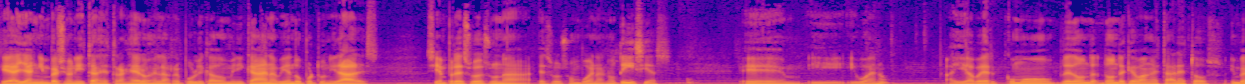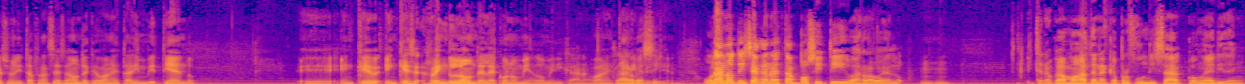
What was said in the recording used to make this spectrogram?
que hayan inversionistas extranjeros en la República Dominicana viendo oportunidades, siempre eso es una, eso son buenas noticias. Eh, y, y bueno, ahí a ver cómo, de dónde, dónde que van a estar estos inversionistas franceses, dónde que van a estar invirtiendo, eh, en qué, en qué renglón de la economía dominicana van a estar Claro que sí. Una noticia que no es tan positiva, Ravelo, y creo que vamos a tener que profundizar con Eriden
